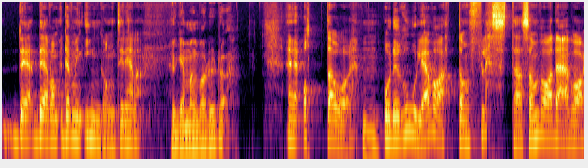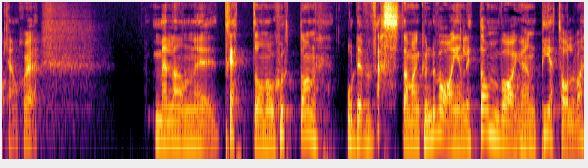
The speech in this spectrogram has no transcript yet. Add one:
det, det, var, det var min ingång till det hela. Hur gammal var du då? Eh, åtta år. Mm. Och det roliga var att de flesta som var där var kanske mellan 13 och 17. Och det värsta man kunde vara enligt dem var ju en P12.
